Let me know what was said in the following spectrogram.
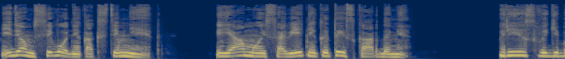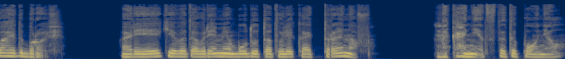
Идем сегодня, как стемнеет. Я, мой советник, и ты с кардами». Риас выгибает бровь. Реки в это время будут отвлекать тренов, «Наконец-то ты понял».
